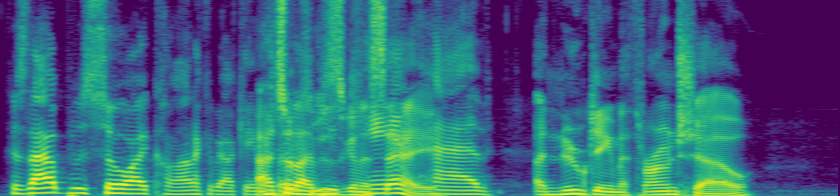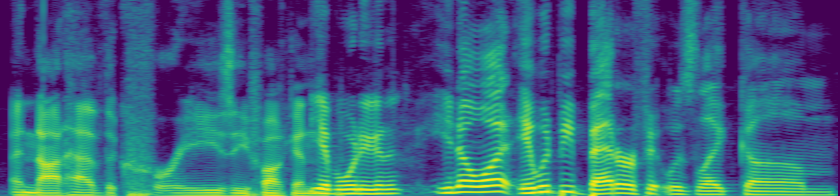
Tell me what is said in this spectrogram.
because that was so iconic about Game That's of Thrones. That's what I was gonna say. Have a new Game of Thrones show, and not have the crazy fucking yeah, but what are you gonna? You know what? It would be better if it was like um.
